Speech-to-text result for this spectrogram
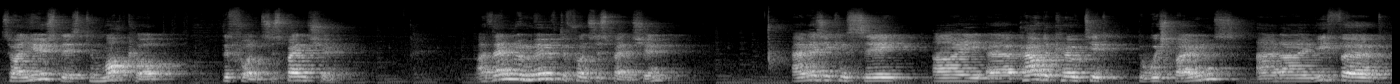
So I used this to mock up the front suspension. I then removed the front suspension and as you can see I uh, powder coated the wishbones and I refurbed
